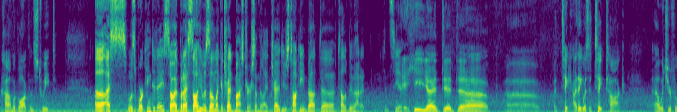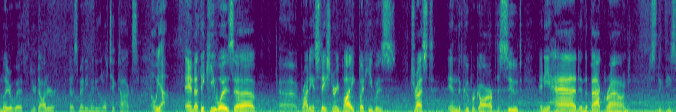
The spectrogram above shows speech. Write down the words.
Kyle MacLachlan's tweet? Uh, I s- was working today, so I, but I saw he was on like a Treadmaster or something like Tread. He was talking about, uh, telling me about it. I didn't see it. He uh, did uh, uh, a tick. I think it was a TikTok, uh, which you're familiar with. Your daughter does many, many little TikToks. Oh yeah. And I think he was uh, uh, riding a stationary bike, but he was dressed in the Cooper garb, the suit, and he had in the background just like these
